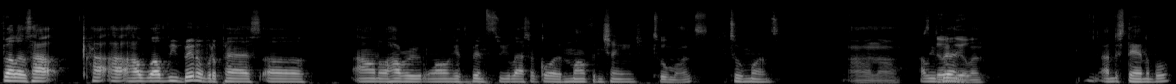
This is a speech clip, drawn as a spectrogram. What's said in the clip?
fellas, how how how, well we've been over the past uh I don't know however long it's been since we last recorded, a month and change, Two months. two months. I don't know. How Still been? dealing. Understandable.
